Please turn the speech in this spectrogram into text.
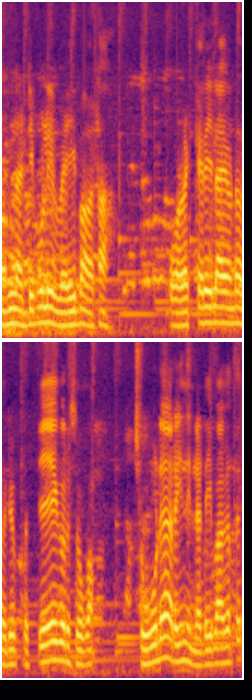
നല്ല അടിപൊളി വൈബാട്ടാ പുഴക്കരയിലായോണ്ട് ഒരു പ്രത്യേക ഒരു സുഖം. ചൂട് അറിയുന്നില്ല ഈ ഭാഗത്ത്.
